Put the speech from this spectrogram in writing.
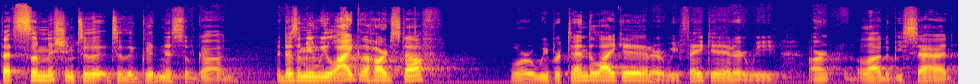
That's submission to the, to the goodness of God. It doesn't mean we like the hard stuff, or we pretend to like it, or we fake it, or we aren't allowed to be sad.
